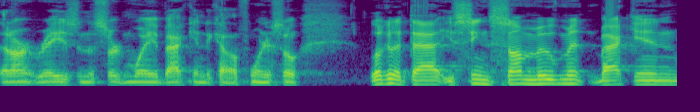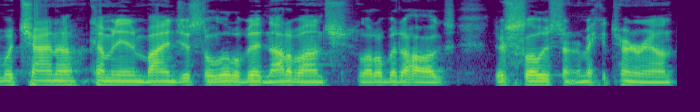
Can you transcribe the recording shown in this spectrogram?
that aren't raised in a certain way back into California. So looking at that, you've seen some movement back in with China coming in and buying just a little bit, not a bunch, a little bit of hogs. They're slowly starting to make a turnaround,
